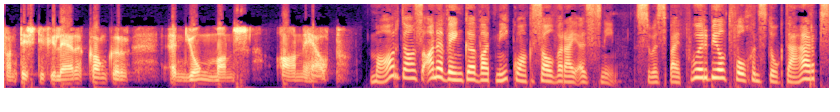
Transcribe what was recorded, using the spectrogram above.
van testikulêre kanker in jong mans aanhelp. Maar daar's ander wenke wat nie kwaksalwery is nie soos byvoorbeeld volgens dokter Herbs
